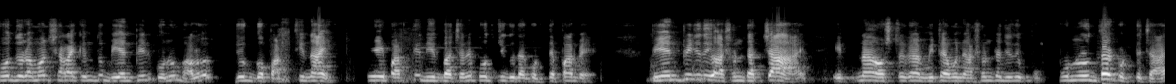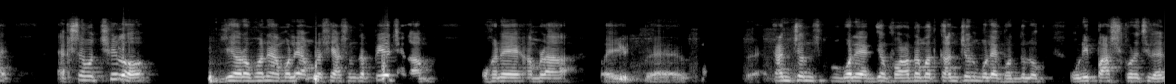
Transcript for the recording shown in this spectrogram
ফজলুর রহমান ছাড়া কিন্তু বিএনপির কোনো ভালো যোগ্য প্রার্থী নাই। এই প্রার্থী নির্বাচনে প্রতিযোগিতা করতে পারবে। বিএনপি যদি আসনটা চায় ইটনা অষ্টগ্রাম মিটামনি আসনটা যদি পুনরুদ্ধার করতে চায় একসময় ছিল জিয়া রহমানের আমলে আমরা সেই আসনটা পেয়েছিলাম। ওখানে আমরা ওই কাঞ্চন বলে একজন, ফরহাদ আহমদ কাঞ্চন বলে এক ভদ্রলোক, উনি পাশ করেছিলেন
